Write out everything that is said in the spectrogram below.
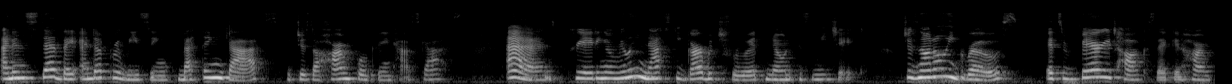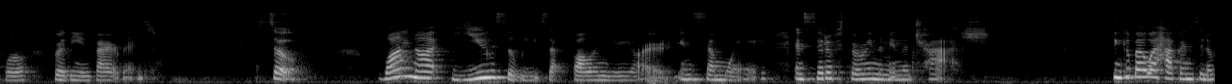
And instead, they end up releasing methane gas, which is a harmful greenhouse gas, and creating a really nasty garbage fluid known as leachate, which is not only gross, it's very toxic and harmful for the environment. So, why not use the leaves that fall in your yard in some way instead of throwing them in the trash? Think about what happens in a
